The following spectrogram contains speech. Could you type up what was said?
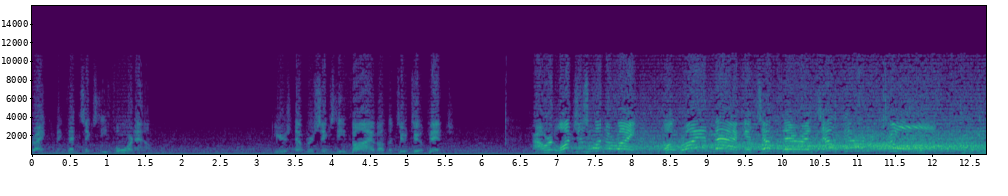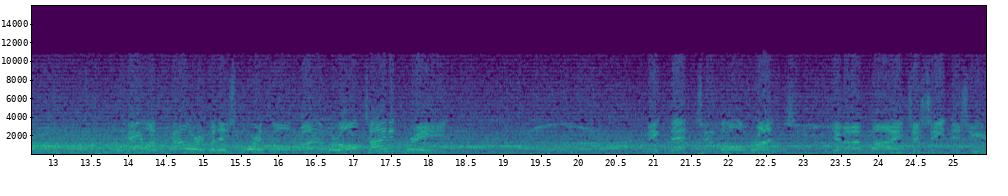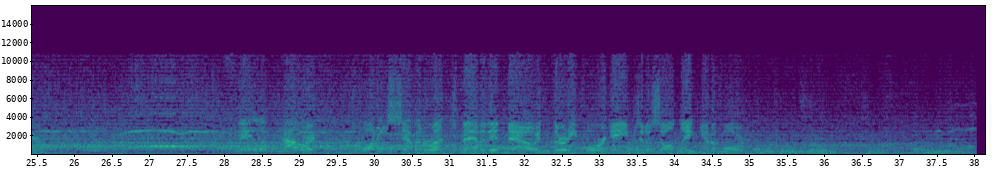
strikes, make that 64 now. Here's number 65 on the 2 2 pitch. Cowart launches one to right. O'Brien back. It's up there. It's out there. And it's gone. Kaleb Cowart with his fourth home run, and we're all tied at three. Make that two home runs given up by Jacine this year. 27 batted in now in 34 games in a Salt Lake uniform.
